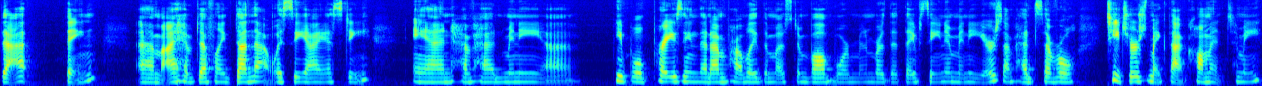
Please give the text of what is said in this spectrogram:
that thing. Um, I have definitely done that with CISD and have had many uh, people praising that I'm probably the most involved board member that they've seen in many years. I've had several teachers make that comment to me.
